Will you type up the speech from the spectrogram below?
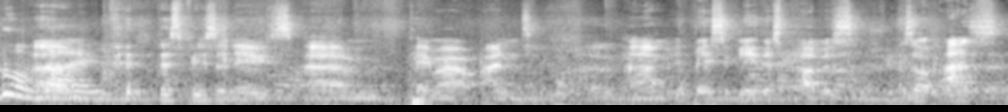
Oh, no. um, this piece of news um, came out, and um, basically this pub is, as, as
